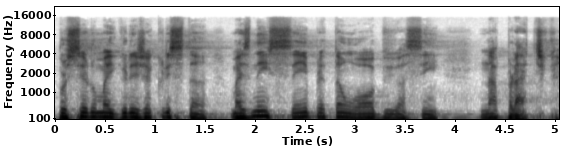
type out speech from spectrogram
por ser uma igreja cristã, mas nem sempre é tão óbvio assim na prática.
